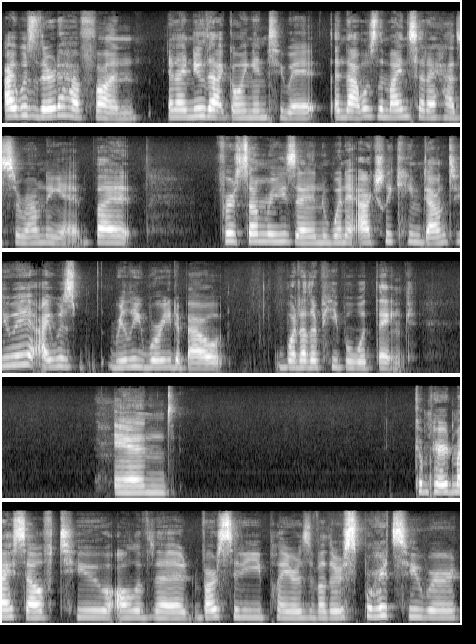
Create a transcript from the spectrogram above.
I was there to have fun, and I knew that going into it, and that was the mindset I had surrounding it. But for some reason, when it actually came down to it, I was really worried about what other people would think. And compared myself to all of the varsity players of other sports who were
